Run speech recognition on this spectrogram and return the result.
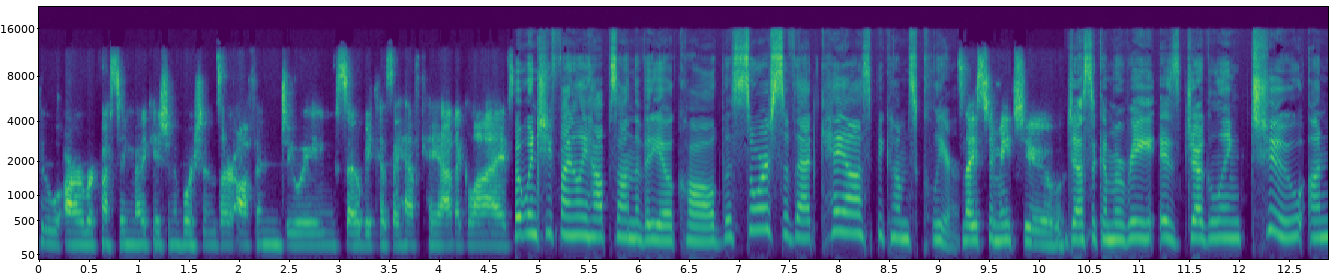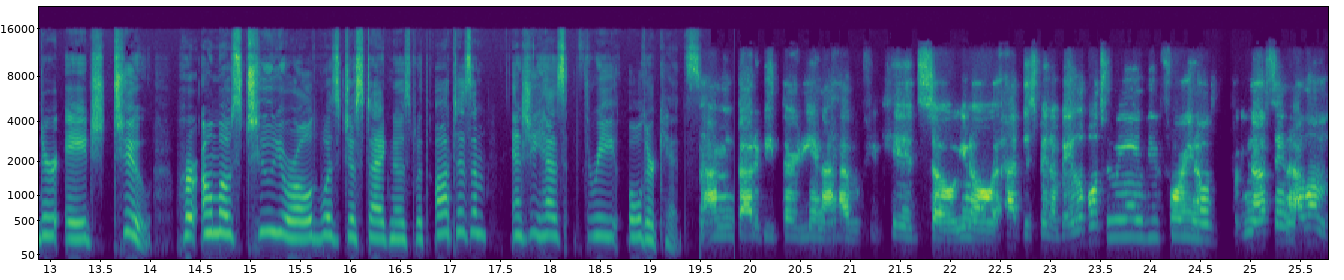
who are requesting medication abortions are often doing so because they have chaotic lives. But when she finally hops on the video call, the source of that chaos becomes clear. It's nice to meet you. Jessica Marie is juggling two under age two. Her almost two year old was just diagnosed with autism and she has three older kids. I'm about to be 30 and I have a few kids. So, you know, had this been available to me before, you know, not saying I love,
